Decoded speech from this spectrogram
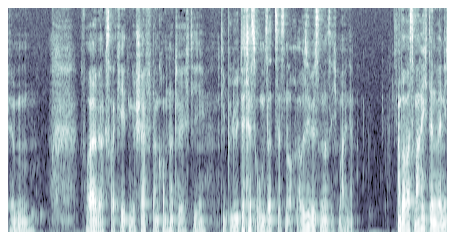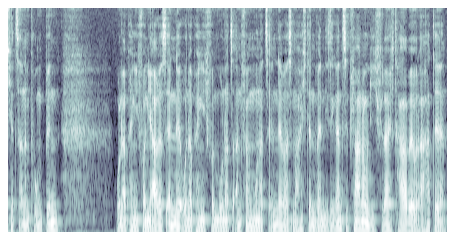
im Feuerwerksraketengeschäft, dann kommt natürlich die, die Blüte des Umsatzes noch. Aber Sie wissen, was ich meine. Aber was mache ich denn, wenn ich jetzt an einem Punkt bin, unabhängig von Jahresende, unabhängig von Monatsanfang, Monatsende, was mache ich denn, wenn diese ganze Planung, die ich vielleicht habe oder hatte,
